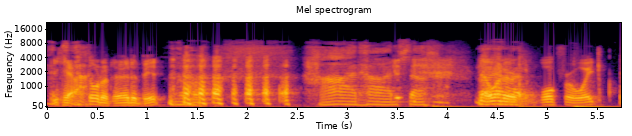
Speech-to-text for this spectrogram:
That's yeah, I thought it hurt a bit. oh, hard, hard stuff. No, no wonder I can walk for a week.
